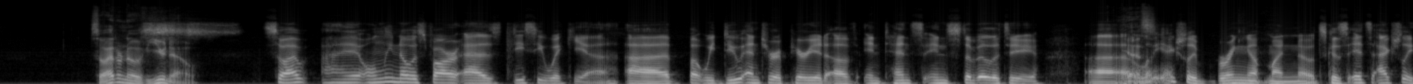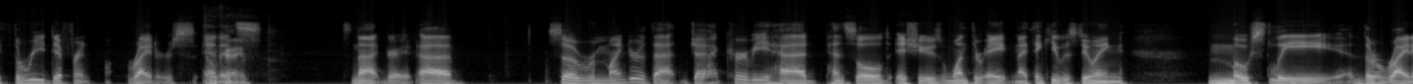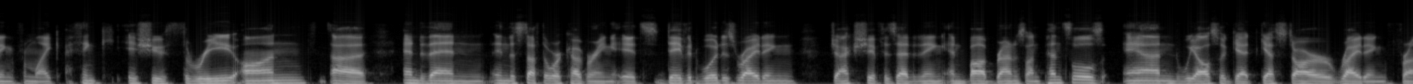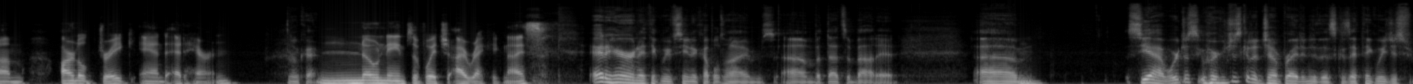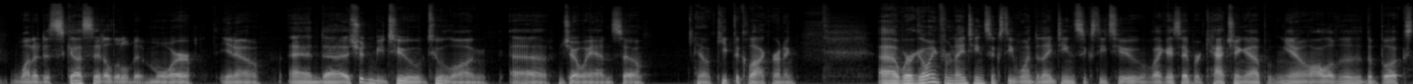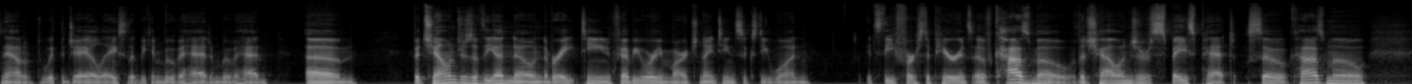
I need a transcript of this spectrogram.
So I don't know if you know. So I I only know as far as DC Wikia, uh, but we do enter a period of intense instability. Uh, Yes. Let me actually bring up my notes because it's actually three different writers, and Okay. it's it's not great. Uh, so reminder that Jack Kirby had penciled issues one through eight, and I think he was doing mostly the writing from like I think issue three on. Uh, and then in the stuff that we're covering, it's David Wood is writing, Jack Schiff is editing, and Bob Brown is on pencils. And we also get guest star writing from Arnold Drake and Ed Herron. Okay. No names of which I recognize. Ed Herron, I think we've seen a couple times, um, but that's about it. Um, So yeah, we're just we're just gonna jump right into this because I think we just want to discuss it a little bit more, you know, and uh, it shouldn't be too too long, uh, Joanne. So you know, keep the clock running. Uh, we're going from 1961 to 1962. Like I said, we're catching up, you know, all of the, the books now with the JLA so that we can move ahead and move ahead. Um, but Challengers of the Unknown, number 18, February, March 1961. It's the first appearance of Cosmo, the Challenger's space pet. So Cosmo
